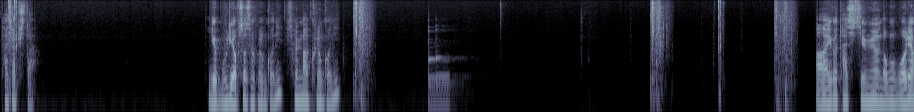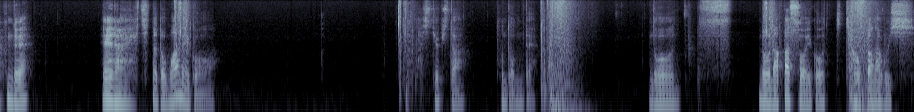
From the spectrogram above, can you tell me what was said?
다시 합시다 이게 물이 없어서 그런 거니? 설마 그런 거니? 아 이거 다시 지으면 너무 머리 아픈데. 에라이 진짜 너무하네 이거. 다시 지읍시다. 돈도 없는데. 너 너 나빴어 이거. 작업도 안 하고 이씨.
